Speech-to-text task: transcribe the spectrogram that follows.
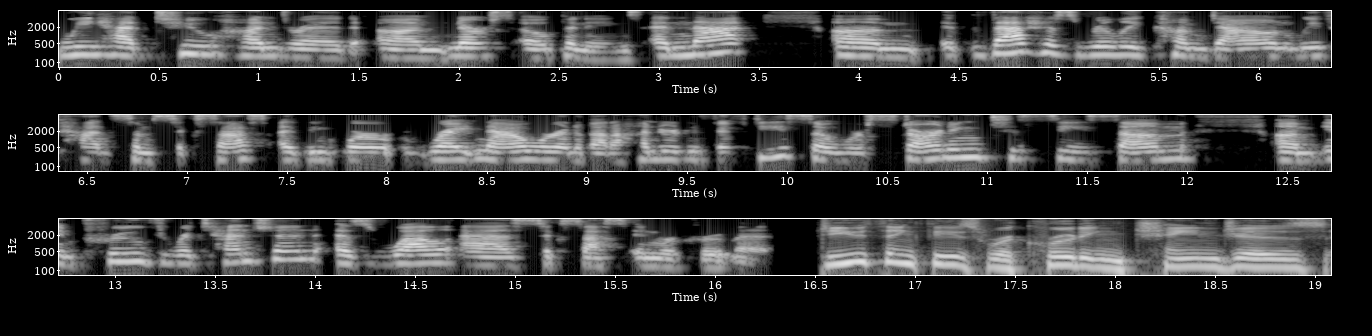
we had 200 um, nurse openings, and that um, that has really come down. We've had some success. I think we're right now we're at about 150, so we're starting to see some um, improved retention as well as success in recruitment. Do you think these recruiting changes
